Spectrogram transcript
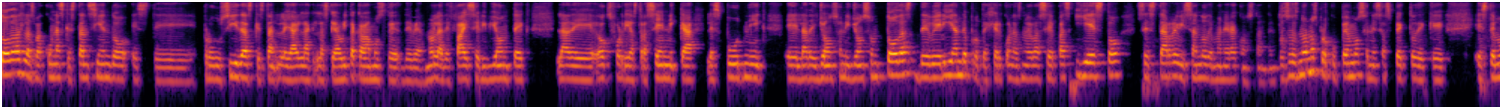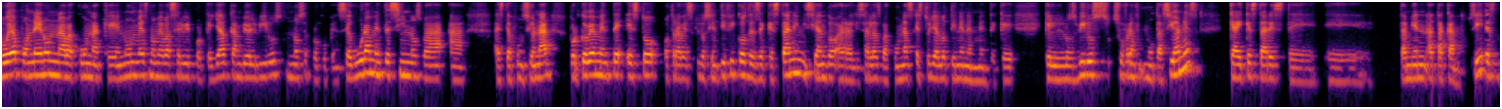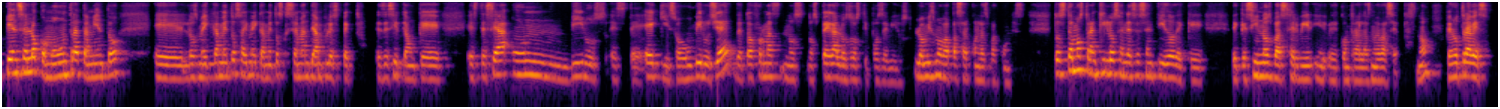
todas las vacunas que están siendo este, producidas, que están, las que ahorita acabamos de, ver, ¿no? La de Pfizer y BioNTech, la de Oxford y AstraZeneca, la Sputnik, eh, la de Johnson y Johnson, todas deberían de proteger con las nuevas cepas y esto se está revisando de manera constante. Entonces, no nos preocupemos en ese aspecto de que este, me voy a poner una vacuna que en un mes no me va a servir porque ya cambió el virus, no se preocupen. Seguramente sí nos va a, a, este, a funcionar porque obviamente esto, otra vez, los científicos desde que están iniciando a realizar las vacunas, esto ya lo tienen en mente, que, los virus sufren mutaciones que hay que estar este, eh, también atacando, ¿sí? piénselo como un tratamiento. Eh, los medicamentos, hay medicamentos que se llaman de amplio espectro, es decir, que aunque este sea un virus este, X o un virus Y, de todas formas nos, nos pega los dos tipos de virus. Lo mismo va a pasar con las vacunas. Entonces, estemos tranquilos en ese sentido de que, de que sí nos va a servir eh, contra las nuevas cepas, ¿no? Pero otra vez,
